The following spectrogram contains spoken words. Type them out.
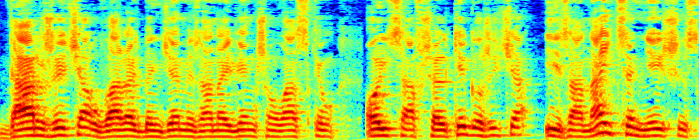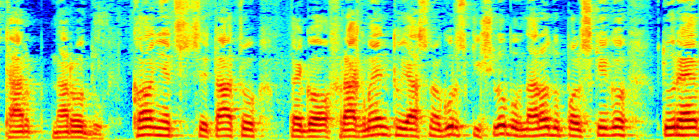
Dar życia uważać będziemy za największą łaskę Ojca wszelkiego życia i za najcenniejszy skarb narodu. Koniec cytatu tego fragmentu jasnogórskich ślubów narodu polskiego, które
